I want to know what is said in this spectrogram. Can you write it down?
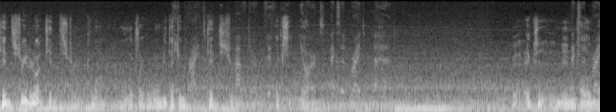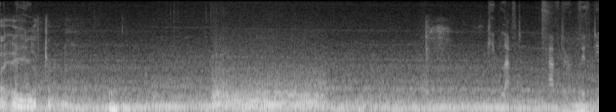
Tenth Street or not Tenth Street? Come on. Looks like we're going to be taking right. Tenth Street. After 50 Exit, yeah. yards, exit right ahead. Yeah, exit and then Exit followed right by a left turn. Keep left. After 50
